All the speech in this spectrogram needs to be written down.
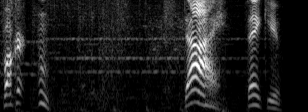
Fucker! Mm. Die! Thank you.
